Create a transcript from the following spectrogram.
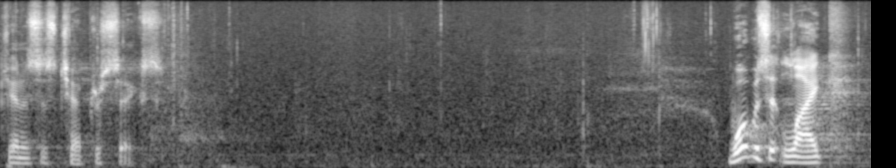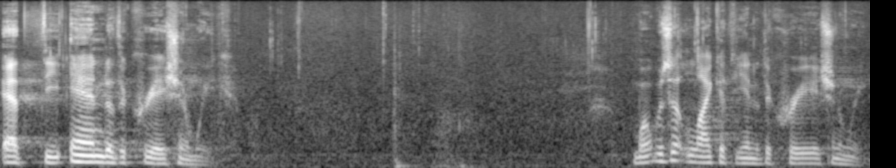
Genesis chapter 6. What was it like at the end of the creation week? What was it like at the end of the creation week?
